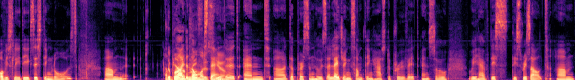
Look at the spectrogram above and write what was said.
obviously, the existing laws. Um, the apply the normal is, standard, yeah. and uh, the person who's alleging something has to prove it, and so we have this this result. Um,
